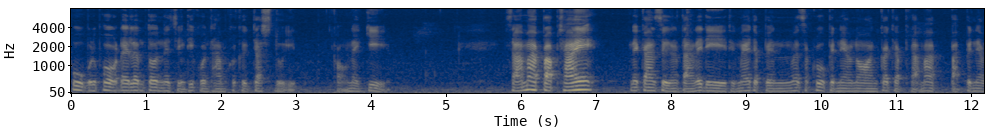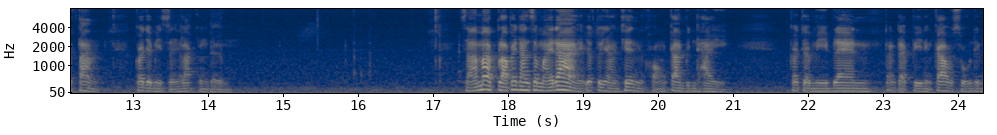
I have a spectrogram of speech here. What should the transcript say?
ผู้บริโภคได้เริ่มต้นในสิ่งที่ควรทำก็คือ just do it ของ Nike สามารถปรับใช้ ในการสื่อต่างๆได้ดี ถึงแม้จะเป็นเมื่อสักครู่เป็นแนวนอน ก็จะสามารถปรับเป็นแนวตั้ง ก็จะมีสัญลักษณ์คงเดิม สามารถปรับให้ทันสมัยได้ ยกตัวอย่างเช่นของการบินไทย ก็จะมีแบรนด์ตั้งแต่ปี 190ถึง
